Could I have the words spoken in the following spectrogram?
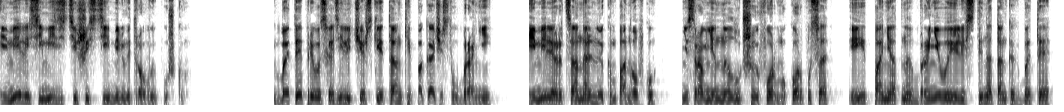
имели 76 миллиметровую пушку. БТ превосходили чешские танки по качеству брони, имели рациональную компоновку, несравненно лучшую форму корпуса и, понятно, броневые листы на танках БТ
